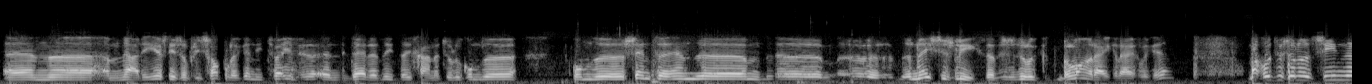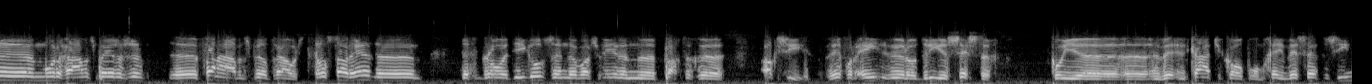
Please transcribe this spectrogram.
En uh, ja, de eerste is een vriendschappelijk en die tweede en de derde die, die gaan natuurlijk om de, om de centen en de, de, uh, de Nations League. Dat is natuurlijk belangrijker eigenlijk. Hè? Maar goed, we zullen het zien. Uh, morgenavond spelen ze. vanavond speelt trouwens Telstar, hè? De, de Go Ahead Eagles. En er was weer een prachtige actie. Hè? Voor 1,63 euro kon je een, een kaartje kopen om geen wedstrijd te zien.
